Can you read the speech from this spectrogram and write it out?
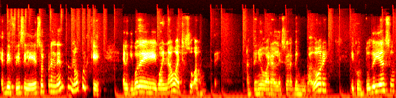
es difícil y es sorprendente, ¿no? Porque el equipo de Guaynabo ha hecho sus ajustes. Han tenido varias lesiones de jugadores y con todo y eso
